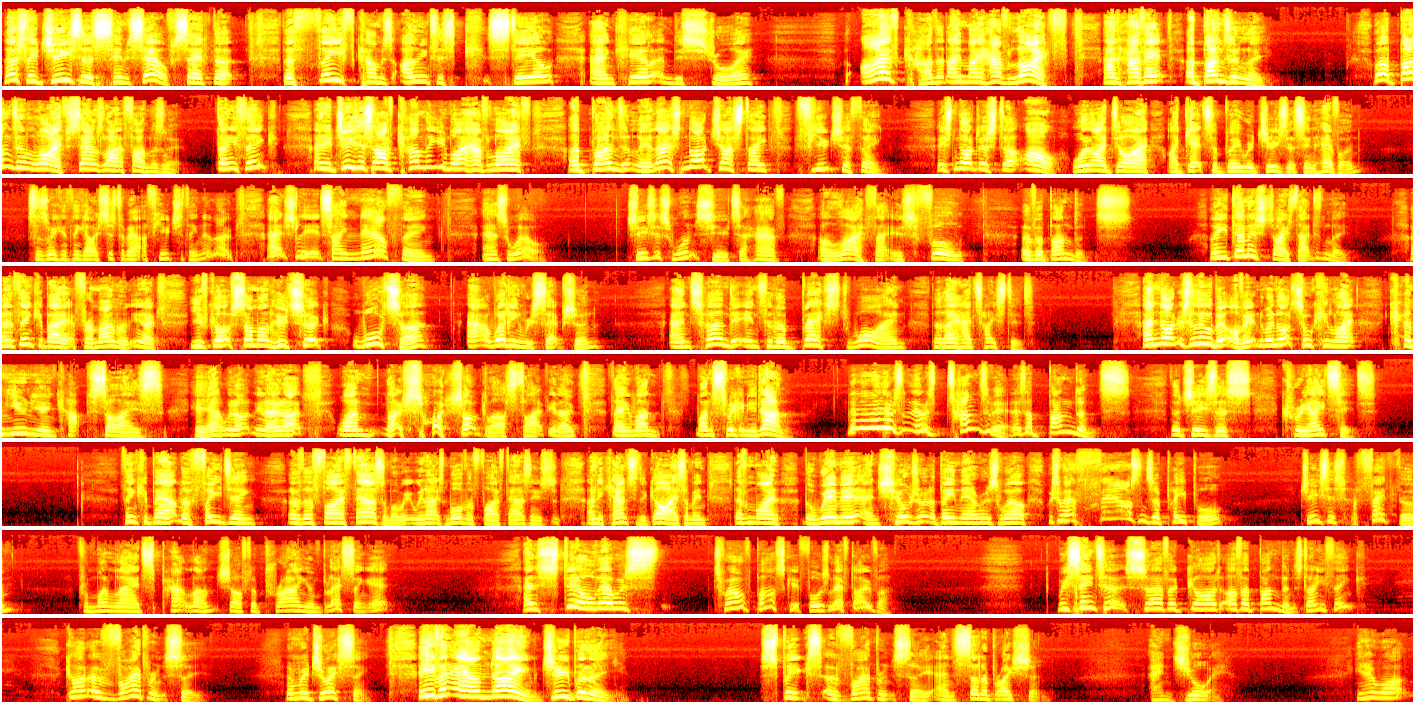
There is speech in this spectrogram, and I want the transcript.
And actually, Jesus himself said that the thief comes only to steal and kill and destroy. I've come that they may have life and have it abundantly. Well, abundant life sounds like fun, doesn't it? Don't you think? And Jesus I've come that you might have life abundantly. And that's not just a future thing. It's not just a, oh, when I die, I get to be with Jesus in heaven. So as we can think, oh, it's just about a future thing. No, no. Actually, it's a now thing as well. Jesus wants you to have a life that is full of abundance. I he demonstrates that, doesn't he? And think about it for a moment. You know, you've got someone who took water at a wedding reception and turned it into the best wine that they had tasted. And not just a little bit of it, and we're not talking like communion cup size here. We're not, you know, like one like shot, shot glass type, you know, thing, one, one swig and you're done. No, no, no, there was, there was tons of it. There's abundance that Jesus created. Think about the feeding of the 5,000. Well, we, we, know it's more than 5,000. He's only counted the guys. I mean, never mind the women and children that have been there as well. We're talking about thousands of people. Jesus fed them from one lad's pat lunch after praying and blessing it. And still there was 12 basketfuls left over. We seem to serve a God of abundance, don't you think? God of vibrancy and rejoicing. Even our name, Jubilee, speaks of vibrancy and celebration and joy. You know what?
